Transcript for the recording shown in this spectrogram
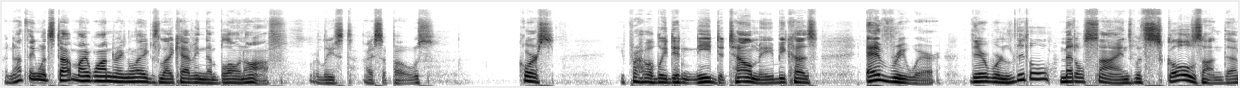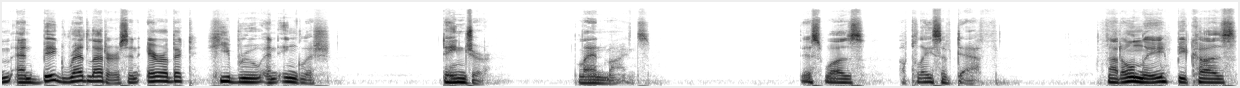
But nothing would stop my wandering legs like having them blown off, or at least I suppose. Of course, he probably didn't need to tell me because everywhere there were little metal signs with skulls on them and big red letters in Arabic, Hebrew, and English. Danger. Landmines. This was a place of death. Not only because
